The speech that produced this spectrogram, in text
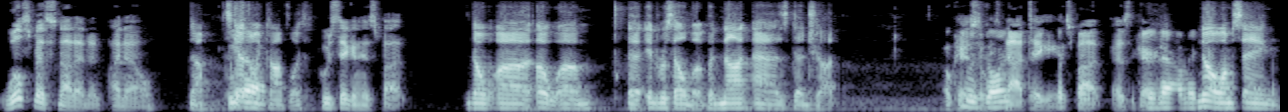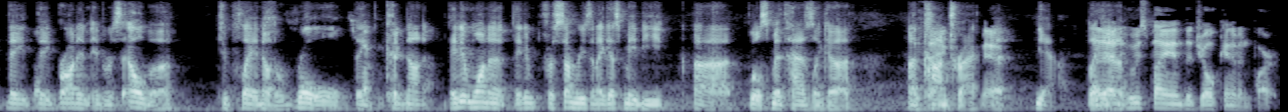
Will Smith's not in it. I know. No, Who's scheduling that? conflict. Who's taking his spot? No, uh, oh, um, uh, Idris Elba, but not as Deadshot. Okay, He so he's not taking but his spot as the character. No, I'm saying they they brought in Idris Elba to play another role. It's They fucking could not. They didn't want to. They didn't for some reason. I guess maybe uh, Will Smith has like a a contract. yeah. that- yeah. Like and then who's playing the Joel Kinnaman part?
